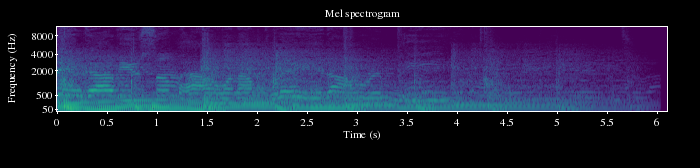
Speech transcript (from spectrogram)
think of you somehow when I'm.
